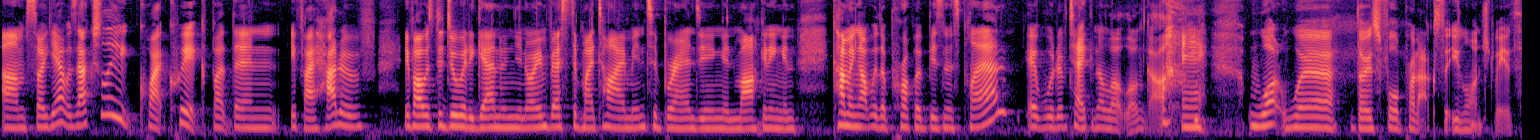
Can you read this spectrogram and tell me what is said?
Um, so, yeah, it was actually quite quick. But then, if I had of, if I was to do it again and, you know, invested my time into branding and marketing and coming up with a proper business plan, it would have taken a lot longer. Eh. What were those four products that you launched with?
